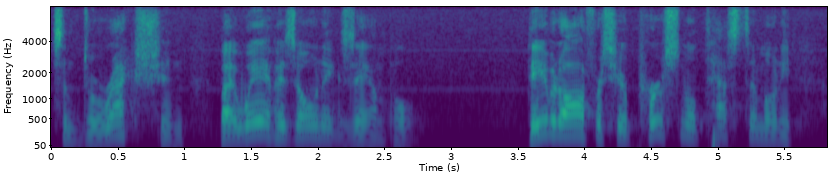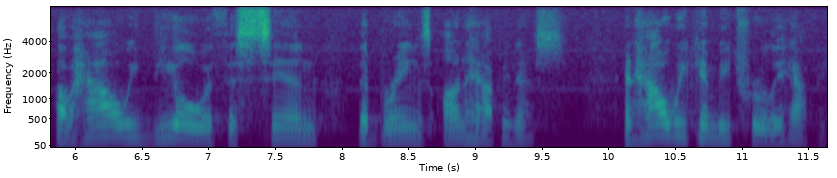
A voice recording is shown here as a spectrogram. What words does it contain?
some direction by way of his own example. David offers here personal testimony of how we deal with the sin that brings unhappiness and how we can be truly happy.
